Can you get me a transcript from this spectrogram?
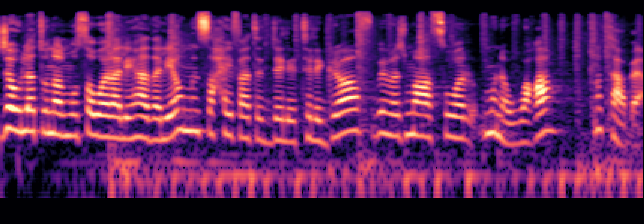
جولتنا المصورة لهذا اليوم من صحيفة الديلي تليغراف بمجموعة صور منوعة. نتابع.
